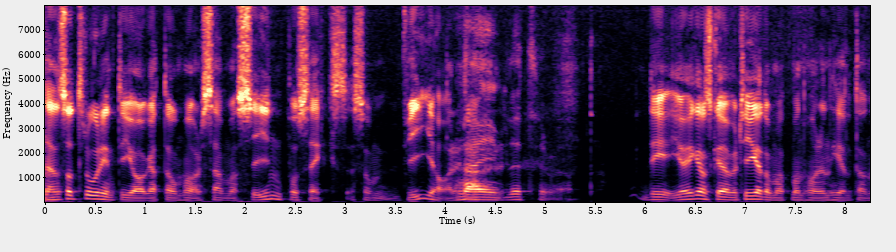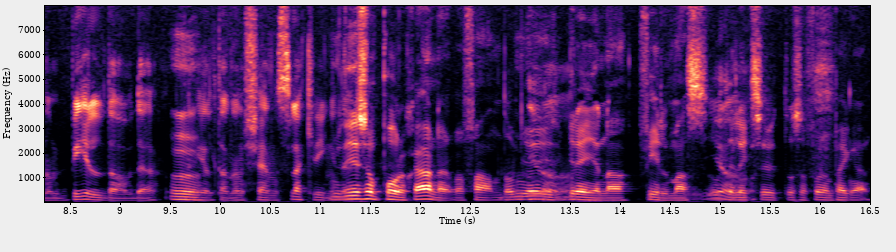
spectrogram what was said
Sen så tror inte jag att de har samma syn på sex som vi har här. Nej, det tror jag inte. Det, jag är ganska övertygad om att man har en helt annan bild av det. En helt annan känsla kring det. Det är som porrstjärnor, vad fan. De gör ju Ja. grejerna, filmas och Ja. det läggs ut och så får de pengar.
